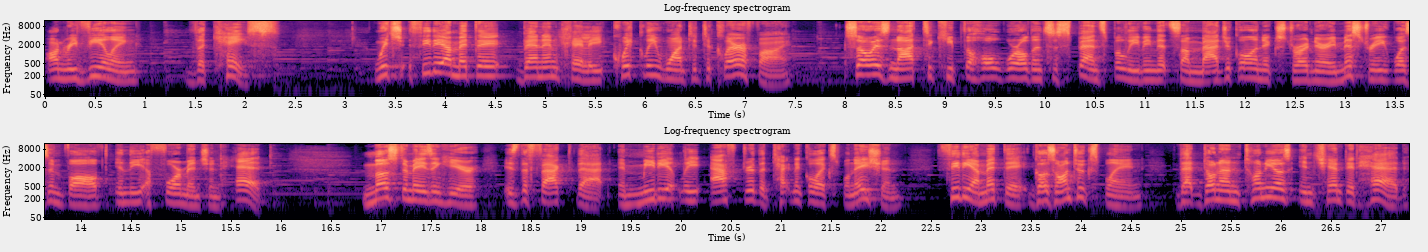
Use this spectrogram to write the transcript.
on revealing the case, which Cide Hamete Benengeli quickly wanted to clarify so as not to keep the whole world in suspense, believing that some magical and extraordinary mystery was involved in the aforementioned head. Most amazing here is the fact that immediately after the technical explanation, Cide Hamete goes on to explain that Don Antonio's enchanted head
